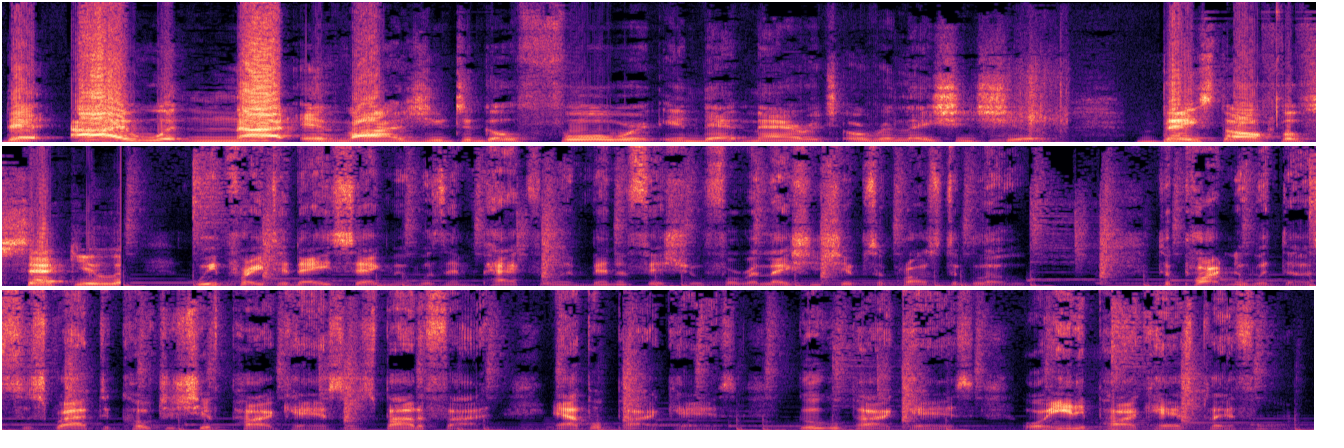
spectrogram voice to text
that I would not advise you to go forward in that marriage or relationship based off of secular. We pray today's segment was impactful and beneficial for relationships across the globe. To partner with us, subscribe to Culture Shift Podcast on Spotify, Apple Podcasts, Google Podcasts, or any podcast platform.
